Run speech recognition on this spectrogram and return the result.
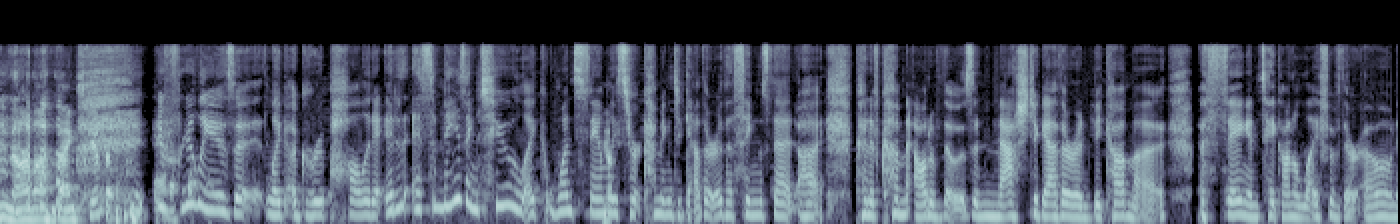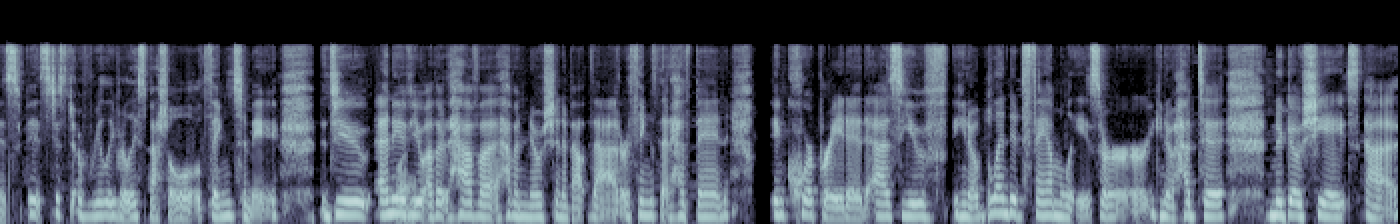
not on Thanksgiving. it really is a, like a group holiday. It, it's amazing too. Like once families yep. start coming together, the things that uh, kind of come out of those and mash together and become a, a thing and take on a life of their own. It's it's just a really really special thing to me. Do any of you other have a have a notion about that or things that have been incorporated as you've you know blended families or you know had to negotiate uh,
